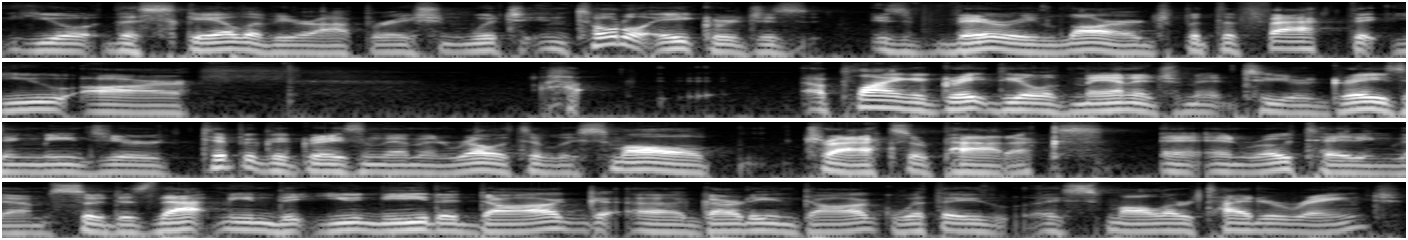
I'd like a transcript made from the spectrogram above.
your the scale of your operation, which in total acreage is is very large. But the fact that you are applying a great deal of management to your grazing means you're typically grazing them in relatively small tracks or paddocks and, and, rotating them. So does that mean that you need a dog, a guardian dog, with a, a smaller, tighter range?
